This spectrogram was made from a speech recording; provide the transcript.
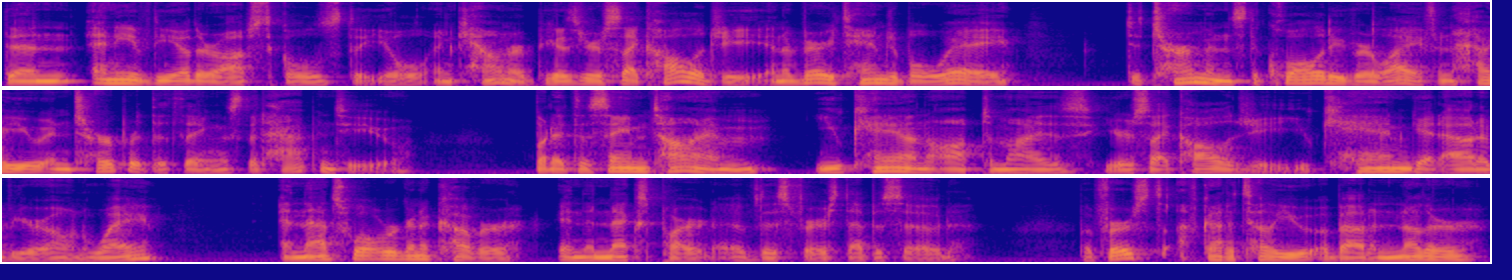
than any of the other obstacles that you'll encounter because your psychology, in a very tangible way, determines the quality of your life and how you interpret the things that happen to you. But at the same time, you can optimize your psychology. You can get out of your own way. And that's what we're going to cover in the next part of this first episode. But first, I've got to tell you about another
